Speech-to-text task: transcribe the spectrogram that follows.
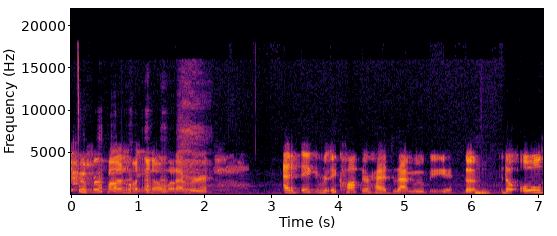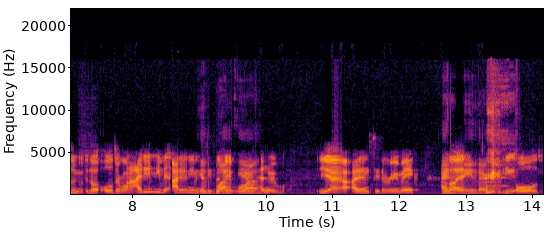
for fun, but you know, whatever. And it it caught their heads that movie, the Mhm. the old the older one. I didn't even I didn't even Yeah, see the black- new one, yeah. and it, yeah, I didn't see the remake. I But- didn't either. The old,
